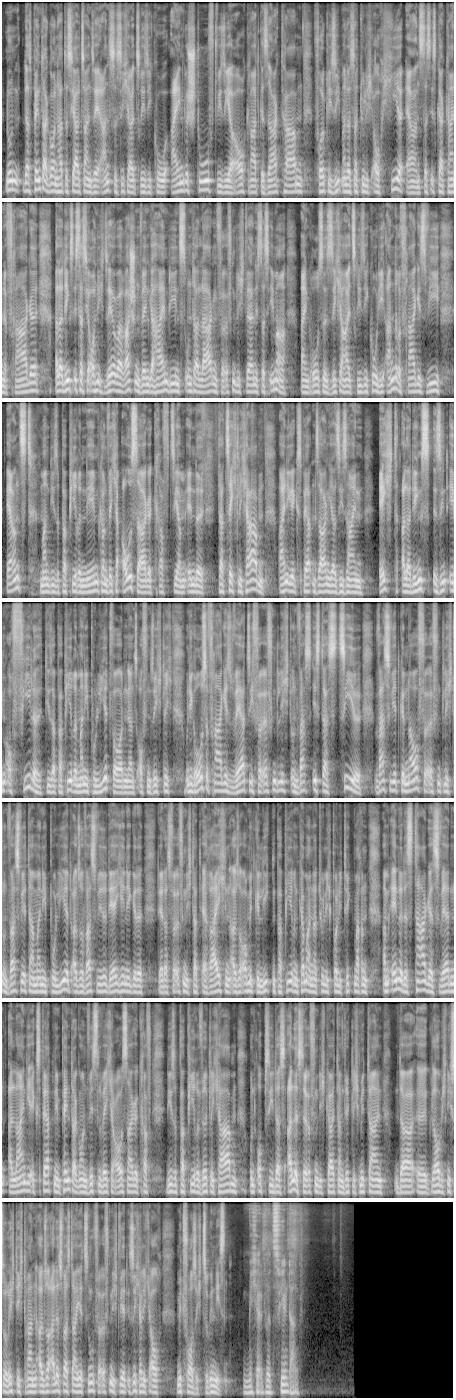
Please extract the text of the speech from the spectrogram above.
Nun, das Pentagon hat es ja als ein sehr ernstes Sicherheitsrisiko eingestuft, wie Sie ja auch gerade gesagt haben. Folglich sieht man das natürlich auch hier ernst. Das ist gar keine Frage. Allerdings ist das ja auch nicht sehr überraschend, wenn Geheimdienstunterlagen veröffentlicht werden, ist das immer ein großes Sicherheitsrisiko. Die andere Frage ist, wie ernst man diese Papiere nehmen kann, welche Aussagekraft sie am Ende tatsächlich haben. Einige Experten sagen ja, sie seien echt. Allerdings sind eben auch viele dieser Papiere manipuliert worden, ganz offensichtlich. Und die große Frage ist, wer hat sie veröffentlicht und was ist das Ziel? Was wird genau veröffentlicht und was wird da manipuliert? Also was will derjenige, der das veröffentlicht hat, erreichen? Also auch mit geleakten Papieren kann man natürlich Politik machen. Am Ende des Tages werden allein die Experten im Pentagon wissen, welche Aussagekraft diese Papiere wirklich haben und ob sie das alles der Öffentlichkeit dann wirklich mitteilen. Da äh, glaube ich nicht so richtig dran. Also alles, was da jetzt nun veröffentlicht wird, ist sicherlich auch mit Vorsicht zu genießen. Michael Wirz, vielen Dank.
